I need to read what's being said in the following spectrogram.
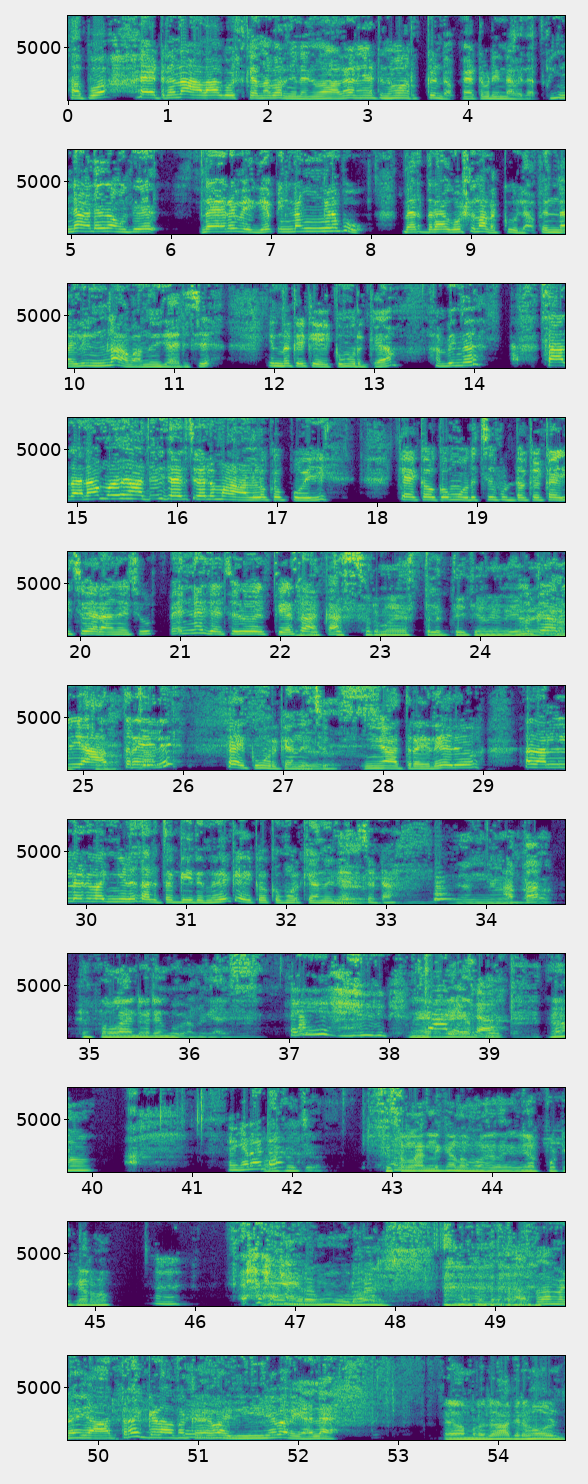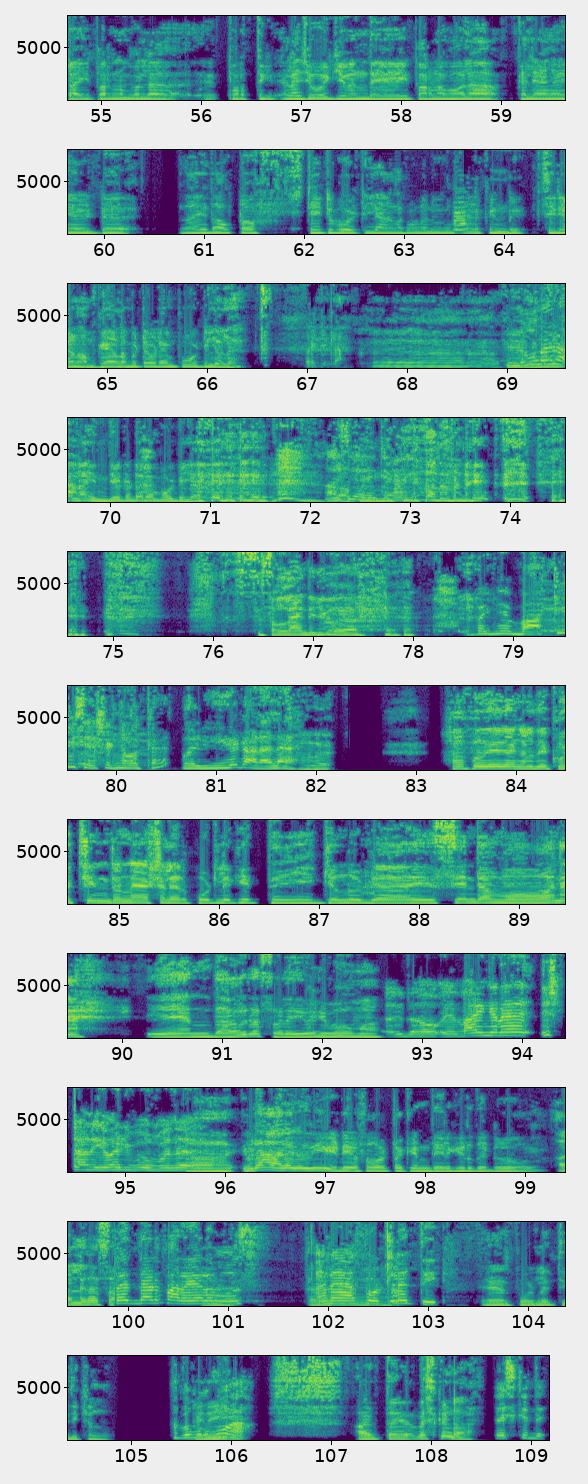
അപ്പൊ ഏട്ടനെ നാളെ ആഘോഷിക്കാന്നാ പറഞ്ഞിട്ടുണ്ടായിരുന്നു നാളെയാണ് ഏട്ടന് വർക്ക് ഉണ്ട്. ഏട്ടൻ ഇവിടെ ഉണ്ടാവില്ല. പിന്നെ പിന്നാലെ നമുക്ക് നേരെ വൈകിയ പിന്നെ അങ്ങനെ പോവും. ബർത്ത്ഡേ ആഘോഷം നടക്കൂല. അപ്പൊ എന്തായാലും ഇന്നാവാന്ന് വിചാരിച്ച് ഇന്നൊക്കെ കേക്ക് മുറിക്കുക അപ്പൊ ഇന്ന് സാധാരണ നമ്മൾ ആദ്യം വിചാരിച്ച പോലെ മാളിലൊക്കെ പോയി കേക്കൊക്കെ മുറിച്ച് ഫുഡൊക്കെ കഴിച്ചു വരാന്ന് വെച്ചു. പിന്നെ വിചാരിച്ചൊരു വ്യത്യാസമാക്കാം വ്യത്യസ്തരമായ സ്ഥലത്തേക്കാണ് നമുക്ക് ഒരു യാത്രയിൽ കേക്ക് മുറിക്കാന്ന് വെച്ചു. യാത്രയിൽ ഒരു നല്ലൊരു ഭംഗിയുള്ള സ്ഥലത്തൊക്കെ ഇരുന്ന് കേക്കൊക്കെ മുറിക്കാന്ന് വിചാരിച്ചിട്ടാ. അപ്പൊ എങ്ങനെ എങ്ങനാട്ടാ? സ്വിറ്റ്സർലാൻഡിലേക്കാണ് നമ്മളായത് എയർപോർട്ടിൽ കയറണം. നേരെ മൂടാണ് അപ്പൊ നമ്മുടെ യാത്ര എങ്ങടാന്നൊക്കെ വലിയ പറയാ അല്ലെ? നമ്മളൊരു ആഗ്രഹം ഉണ്ടാ ഈ പറഞ്ഞ പോലെ പുറത്ത് എല്ലാം ചോദിക്കും എന്തേ? ഈ പറഞ്ഞ പോലെ കല്യാണം കഴിഞ്ഞിട്ട് അതായത് ഔട്ട് ഓഫ് സ്റ്റേറ്റ് പോയിട്ടില്ല എന്നൊക്കെ ഉള്ളൊരു ഇതിലൊക്കെ ഉണ്ട്. ശരിയാണ് നമുക്ക് കേരളം വിട്ട് എവിടെയും പോയിട്ടില്ലല്ലേ പറ്റില്ല ഏ, കേരളം ഇന്ത്യ വിട്ടിട്ട് വരാൻ പോയിട്ടില്ല. അതുകൊണ്ട് സ്വിറ്റ്സർലാൻഡിലേക്ക് അപ്പൊ ബാക്കി വിശേഷങ്ങളൊക്കെ വഴിയെ കാണാല്ലേ അപ്പൊ ഞങ്ങളിത് കൊച്ചി ഇന്റർനാഷണൽ എയർപോർട്ടിലേക്ക് എത്തിയിരിക്കുന്നു ഗൈസ് എന്റെ മോനെ എന്താ ഒരു സ്ഥല ഈ വഴി പോകുമ്പോ? ഭയങ്കര ഇഷ്ടാണ് ഈ വഴി പോകുമ്പോ ഇവിടെ ആരൊക്കെ വീഡിയോ ഫോട്ടോ ഒക്കെ എന്തെങ്കിലും എടുത്തിട്ട് പോകും. നല്ല രസം. എന്താണ് പറയാനുള്ള ബോസ്? എയർപോർട്ടിലെത്തി എയർപോർട്ടിൽ എത്തിയിരിക്കുന്നു അപ്പൊ പോവാ? അടുത്ത വിശക്കുണ്ടോ? വിശക്കുണ്ട്.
